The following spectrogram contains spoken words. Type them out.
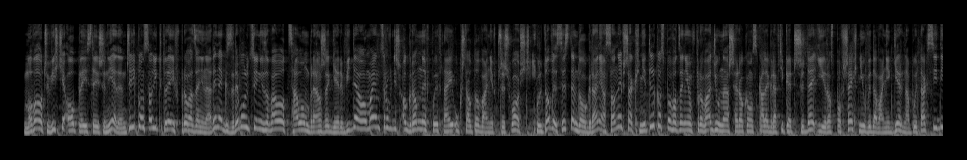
Mowa oczywiście o PlayStation 1, czyli konsoli, której wprowadzenie na rynek zrewolucjonizowało całą branżę gier wideo, mając również ogromny wpływ na jej ukształtowanie w przyszłości. Kultowy system do grania Sony wszak nie tylko z powodzeniem wprowadził na szeroką skalę grafikę 3D i rozpowszechnił wydawanie gier na płytach CD,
